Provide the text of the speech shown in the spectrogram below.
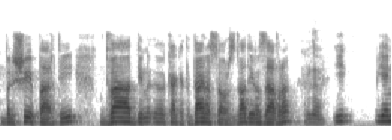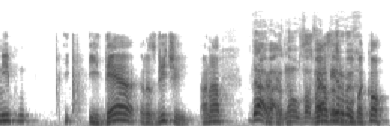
большие партии, два, э, как это, dinosaurs, два динозавра, да. и, и они, идея различий, она да, во, ну, во-первых, глубоко.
